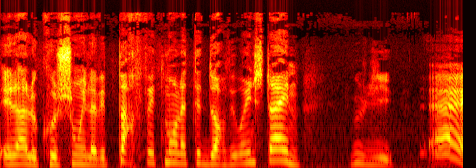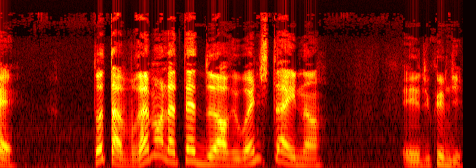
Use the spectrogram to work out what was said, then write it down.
Et là, le cochon, il avait parfaitement la tête de Harvey Weinstein. Du coup, dis, hey, toi, t'as vraiment la tête de Harvey Weinstein. hein. Et du coup, il me dit,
